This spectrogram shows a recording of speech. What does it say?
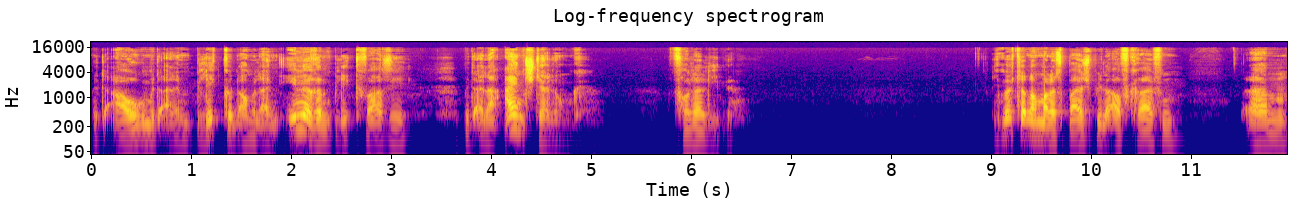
mit Augen, mit einem Blick und auch mit einem inneren Blick quasi, mit einer Einstellung voller Liebe. Ich möchte nochmal das Beispiel aufgreifen, ähm,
